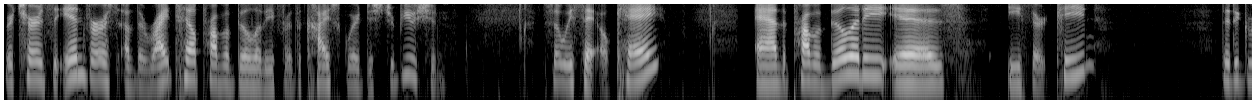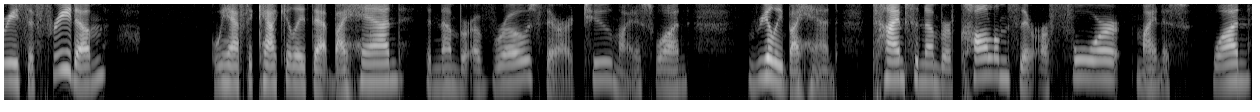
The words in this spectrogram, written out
returns the inverse of the right tail probability for the chi-square distribution. So we say, okay, and the probability is E13. The degrees of freedom, we have to calculate that by hand. The number of rows, there are two minus one, really by hand, times the number of columns, there are four minus one,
